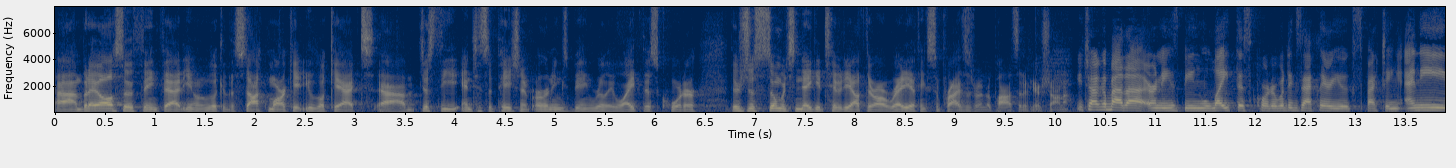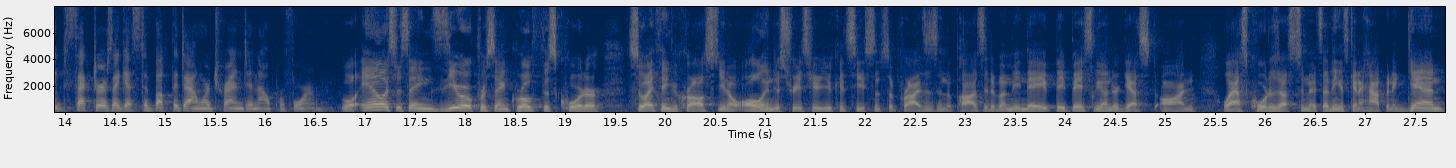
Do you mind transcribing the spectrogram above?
Um, but I also think that, you know, look at the stock market, you look at um, just the anticipation of earnings being really light this quarter. There's just so much negativity out there already. I think surprises are in the positive here, Shawna. You talk about uh, earnings being light this quarter. What exactly are you expecting? Any sectors, I guess, to buck the downward trend and outperform? Well, analysts are saying 0% growth this quarter. So I think across, you know, all industries here, you could see some surprises in the positive. I mean, they, they basically underguessed on last quarter's estimates. I think it's going to happen again.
